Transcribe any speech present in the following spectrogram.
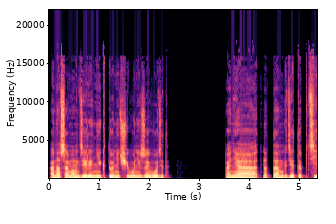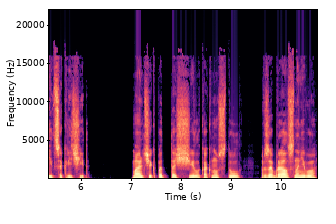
а на самом деле никто ничего не заводит. Понятно, там где-то птица кричит. Мальчик подтащил к окну стул, взобрался на него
